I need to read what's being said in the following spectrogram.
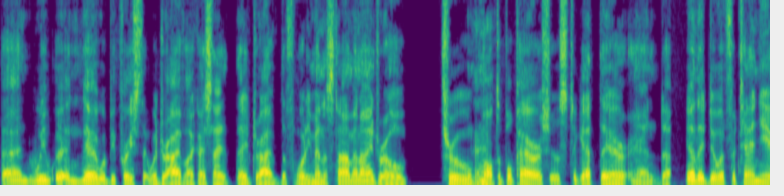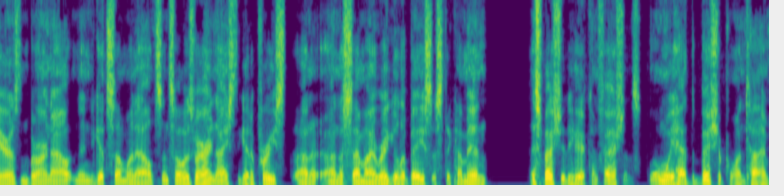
and we and there would be priests that would drive, like I said, they drive the forty minutes Tom and I drove through okay. multiple parishes to get there. And, uh, you know, they do it for 10 years and burn out, and then you get someone else. And so it was very nice to get a priest on a, on a semi regular basis to come in, especially to hear confessions. When we had the bishop one time,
